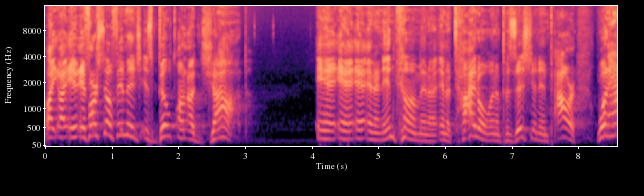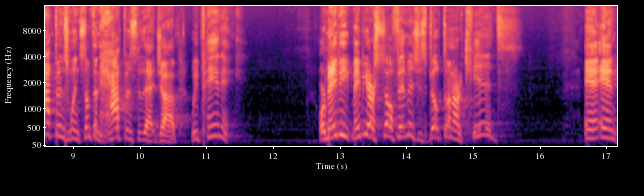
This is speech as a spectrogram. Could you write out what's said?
Like, if our self image is built on a job and, and, and an income and a, and a title and a position and power, what happens when something happens to that job? We panic. Or maybe, maybe our self image is built on our kids. And, and,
